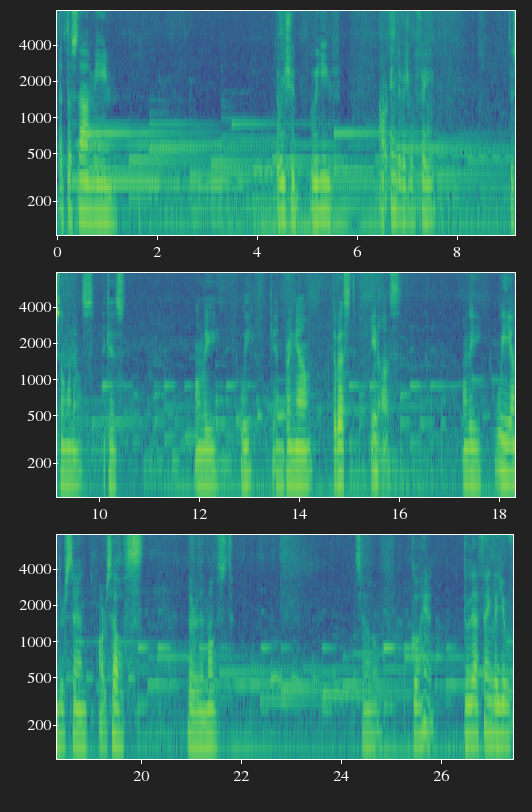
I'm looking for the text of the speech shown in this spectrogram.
That does not mean that we should leave our individual fate to someone else because only we can bring out the best in us. Only we understand ourselves better than most. So go ahead, do that thing that you've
